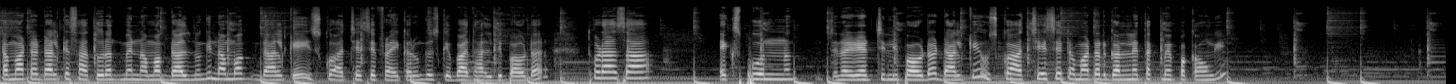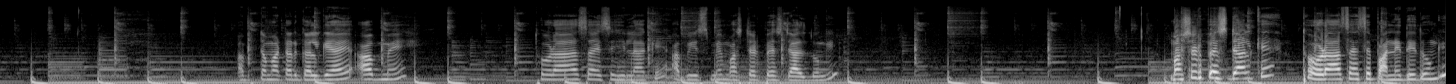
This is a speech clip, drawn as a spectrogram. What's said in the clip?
टमाटर डाल के साथ तुरंत मैं नमक डाल दूँगी। नमक डाल के इसको अच्छे से फ्राई करूँगी। उसके बाद हल्दी पाउडर थोड़ा सा एक स्पून रेड चिल्ली पाउडर डाल के उसको अच्छे से टमाटर गलने तक मैं पकाऊँगी। अब टमाटर गल गया है। अब मैं थोड़ा सा ऐसे हिला के अभी इसमें मस्टर्ड पेस्ट डाल दूँगी। मस्टर्ड पेस्ट डाल के थोड़ा सा ऐसे पानी दे दूँगी।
